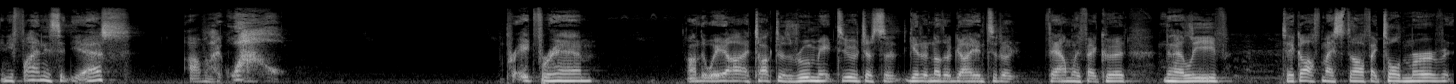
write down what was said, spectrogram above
And he finally said, Yes. I was like, Wow. Prayed for him. On the way out, I talked to his roommate too, just to get another guy into the family if I could. Then I leave, take off my stuff. I told Merv,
